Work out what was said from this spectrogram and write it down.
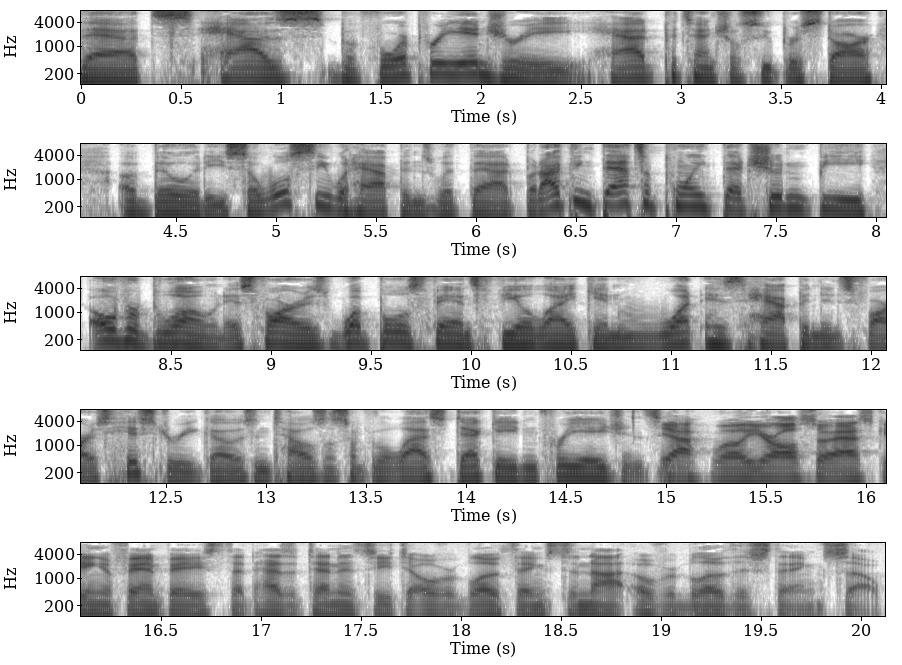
that has, before pre injury, had potential superstar ability. So we'll see what happens with that. But I think that's a point that shouldn't be overblown as far as what Bulls fans feel like and what has happened as far as history goes and tells us over the last decade in free agency. Yeah, well, you're also asking a fan base that has a tendency to overblow things to not overblow this thing. So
